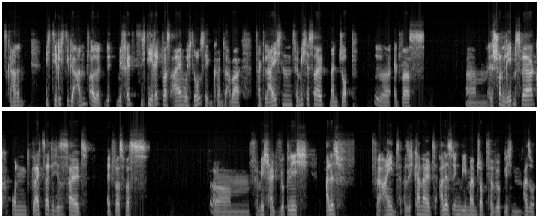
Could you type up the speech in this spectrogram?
Ist gerade nicht die richtige Antwort. Also, mir fällt jetzt nicht direkt was ein, wo ich loslegen könnte, aber vergleichen, für mich ist halt mein Job äh, etwas ähm, ist schon Lebenswerk und gleichzeitig ist es halt etwas, was ähm, für mich halt wirklich alles vereint. Also ich kann halt alles irgendwie in meinem Job verwirklichen. Also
